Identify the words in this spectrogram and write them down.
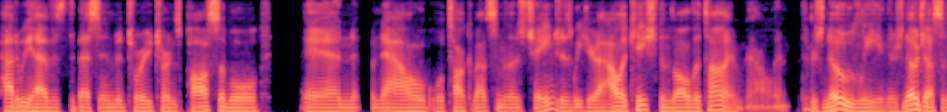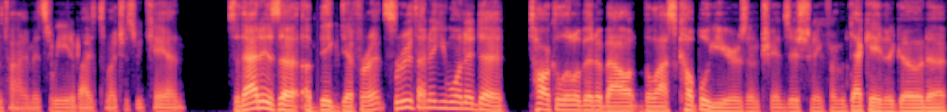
how do we have the best inventory turns possible and now we'll talk about some of those changes. We hear allocations all the time now, and there's no lean, there's no just in time. It's we need to buy as much as we can. So that is a, a big difference. Ruth, I know you wanted to talk a little bit about the last couple years of transitioning from a decade ago to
